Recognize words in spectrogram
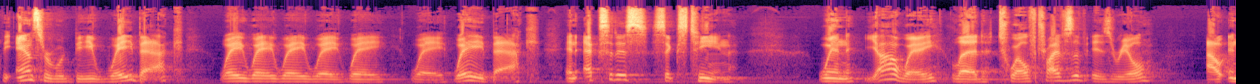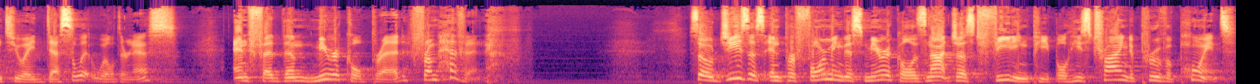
The answer would be way back, way, way, way, way, way, way, way back in Exodus 16, when Yahweh led 12 tribes of Israel out into a desolate wilderness and fed them miracle bread from heaven. So, Jesus, in performing this miracle, is not just feeding people, he's trying to prove a point.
